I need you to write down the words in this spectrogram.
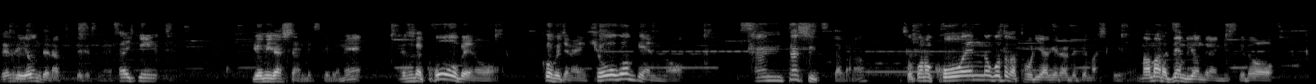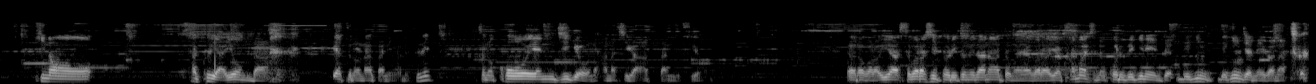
全然読んでなくてですね、最近読み出したんですけどね。で、それ神戸の、神戸じゃない、兵庫県の三田市っつったかな？そこの公園のことが取り上げられてまして、まあまだ全部読んでないんですけど、昨日、昨夜読んだやつの中にはですね、その公園事業の話があったんですよ。だから、いや、素晴らしい取り組みだなと思いながら、いや、釜石のこれできねえんじゃ、できん、できんじゃねえかなとか、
